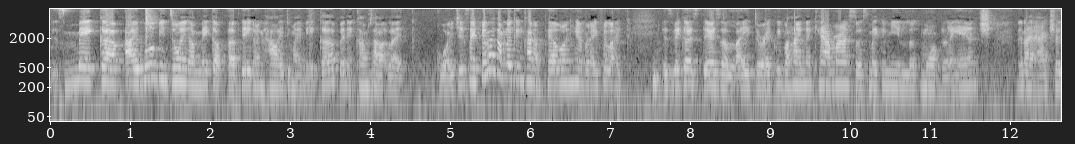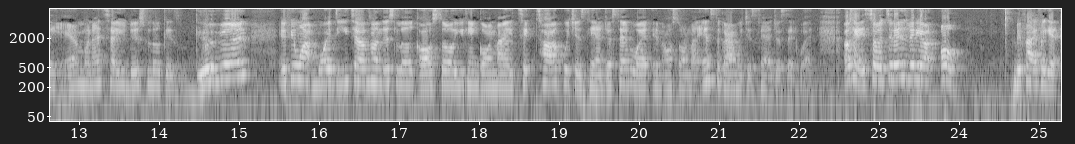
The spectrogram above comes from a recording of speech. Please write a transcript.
this makeup. I will be doing a makeup update on how I do my makeup, and it comes out like gorgeous. I feel like I'm looking kind of pale on here, but I feel like it's because there's a light directly behind the camera, so it's making me look more blanche than I actually am. When I tell you this look is given, if you want more details on this look, also you can go on my TikTok, which is Sandra Said What, and also on my Instagram, which is Sandra Said What. Okay, so today's video, oh, before I forget,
